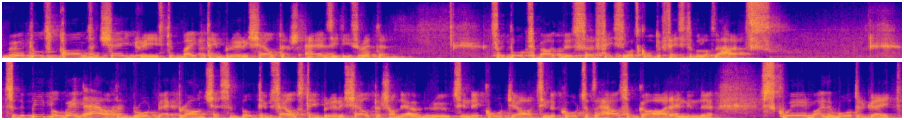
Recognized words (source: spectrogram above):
myrtles, palms, and shade trees to make temporary shelters, as it is written. So it talks about this uh, festival, what's called the Festival of the Huts. So the people went out and brought back branches and built themselves temporary shelters on their own roofs, in their courtyards, in the courts of the house of God, and in the square by the water gate,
